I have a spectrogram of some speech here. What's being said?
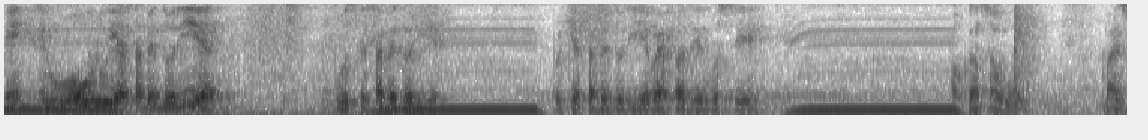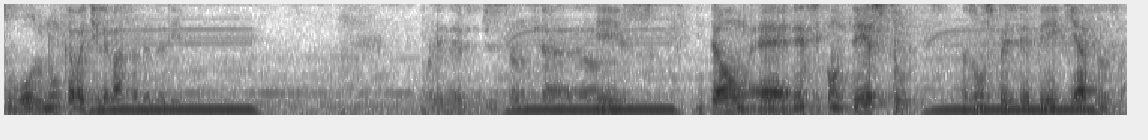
entre o ouro e a sabedoria, busca sabedoria. Porque a sabedoria vai fazer você alcançar o ouro. Mas o ouro nunca vai te levar à sabedoria. Entendeu? Distanciar ela. Isso. Então, é, nesse contexto, nós vamos perceber que essas,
